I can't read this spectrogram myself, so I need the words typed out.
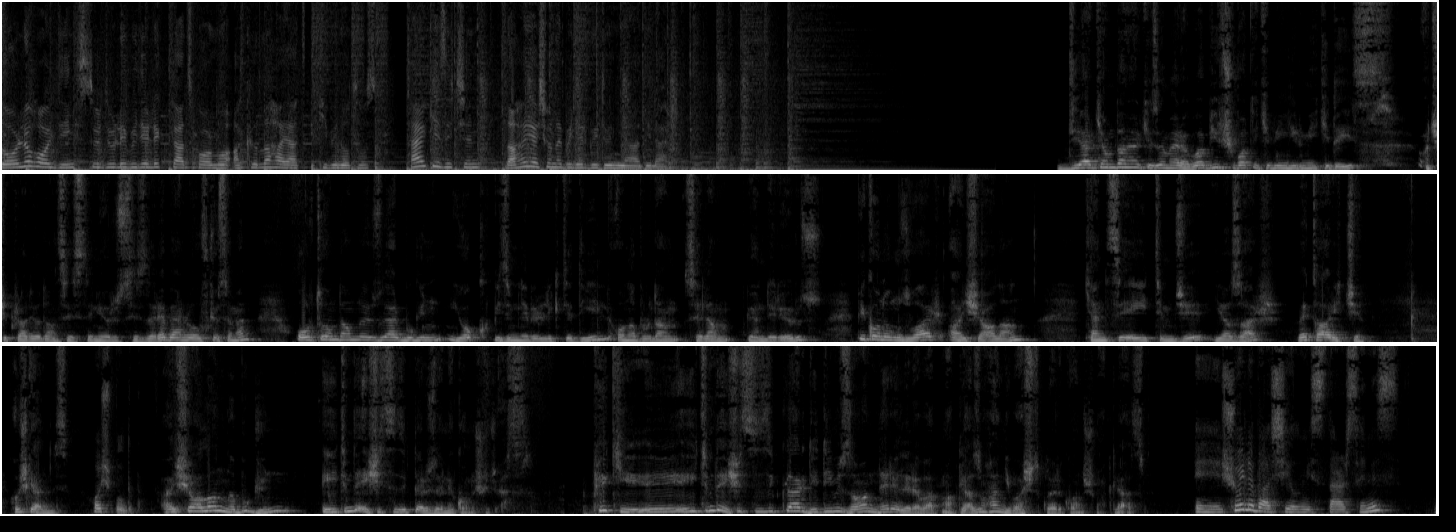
Zorlu Holding Sürdürülebilirlik Platformu Akıllı Hayat 2030, herkes için daha yaşanabilir bir dünya diler. Diğer kamdan herkese merhaba. 1 Şubat 2022'deyiz. Açık Radyo'dan sesleniyoruz sizlere. Ben Rauf Kösemen. Ortağım Damla Özler bugün yok, bizimle birlikte değil. Ona buradan selam gönderiyoruz. Bir konuğumuz var Ayşe Alan. Kendisi eğitimci, yazar ve tarihçi. Hoş geldiniz. Hoş bulduk. Ayşe Alan'la bugün eğitimde eşitsizlikler üzerine konuşacağız. Peki e, eğitimde eşitsizlikler dediğimiz zaman nerelere bakmak lazım? Hangi başlıkları konuşmak lazım? Ee, şöyle başlayalım isterseniz.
